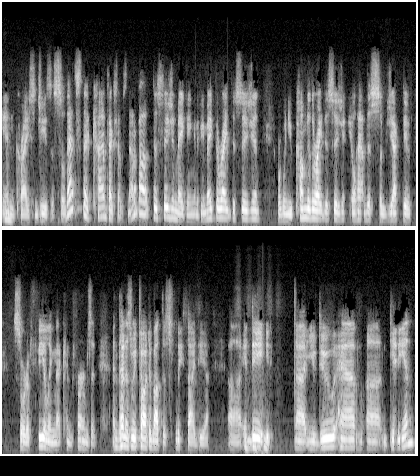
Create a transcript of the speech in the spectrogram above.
in Christ Jesus. So that's the context of it. It's not about decision making. And if you make the right decision, or when you come to the right decision, you'll have this subjective sort of feeling that confirms it. And then, as we talked about this fleece idea, uh, indeed, uh, you do have uh, Gideon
